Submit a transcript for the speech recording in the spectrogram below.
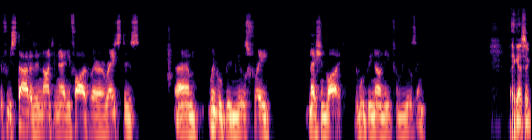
if we started in 1985, where I raced this, um, we would be mules free nationwide. There would be no need for mulesing. I think that's a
